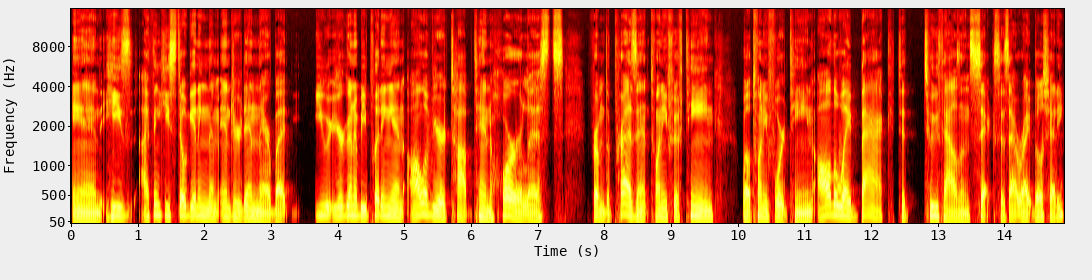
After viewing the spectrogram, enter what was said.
And he's, I think he's still getting them entered in there, but you, you're going to be putting in all of your top 10 horror lists from the present, 2015, well, 2014, all the way back to 2006. Is that right, Bill Shetty?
